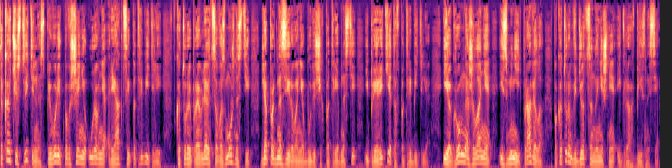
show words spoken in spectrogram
Такая чувствительность приводит к повышению уровня реакции потребителей, в которой проявляются возможности для прогнозирования будущих потребностей и приоритетов потребителя, и огромное желание изменить правила, по которым ведется нынешняя игра в бизнесе.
